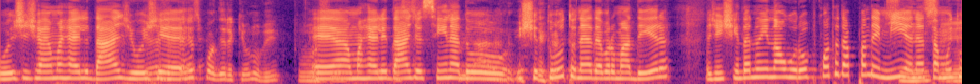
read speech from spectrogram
Hoje já é uma realidade, hoje é, é, responder aqui, eu não vi. é uma realidade, assim, né, do Instituto, né, Débora Madeira. A gente ainda não inaugurou por conta da pandemia, Sim, né? Tá sim. muito,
